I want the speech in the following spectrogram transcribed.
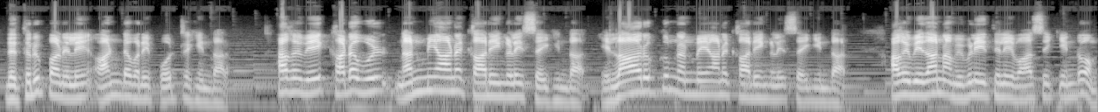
இந்த திருப்பாடலே ஆண்டவரை போற்றுகின்றார். ஆகவே கடவுள் நன்மையான காரியங்களை செய்கின்றார். எல்லாருக்கும் நன்மையான காரியங்களை செய்கின்றார். ஆகவேதான் நாம் விவிலியத்திலே வாசிக்கின்றோம்.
